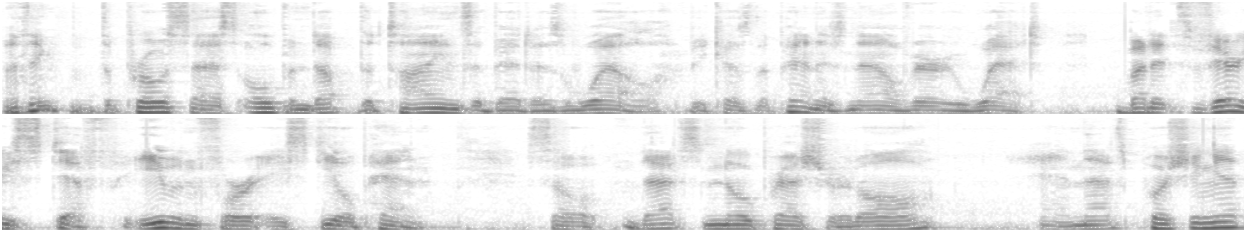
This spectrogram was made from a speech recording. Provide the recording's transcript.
I think the process opened up the tines a bit as well because the pen is now very wet, but it's very stiff even for a steel pen. So that's no pressure at all and that's pushing it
